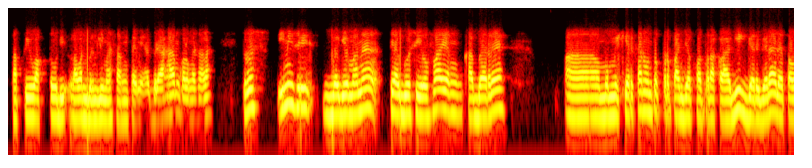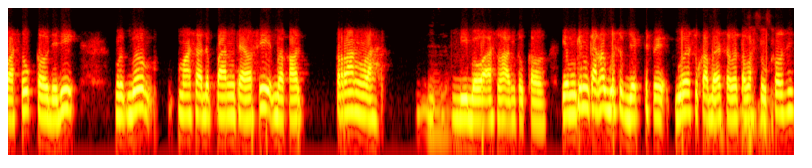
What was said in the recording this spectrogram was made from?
tapi waktu di lawan Burnley masang Tammy Abraham kalau nggak salah. Terus ini sih bagaimana Thiago Silva yang kabarnya uh, memikirkan untuk perpanjang kontrak lagi gara-gara ada Thomas Tuchel. Jadi menurut gue masa depan Chelsea bakal terang lah hmm. di bawah asuhan Tuchel. Ya mungkin karena gue subjektif ya. Gue suka banget sama Thomas Tuchel sih.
